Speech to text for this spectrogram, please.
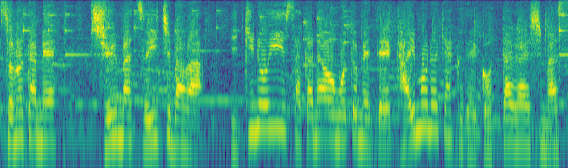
そのため週末市場は生きのいい魚を求めて買い物客でごった返します。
